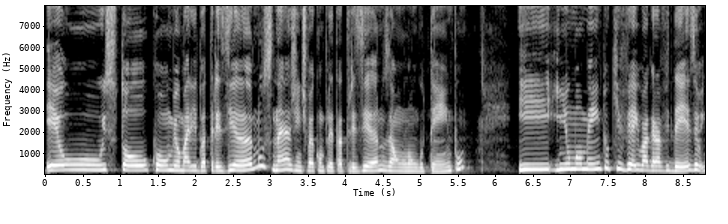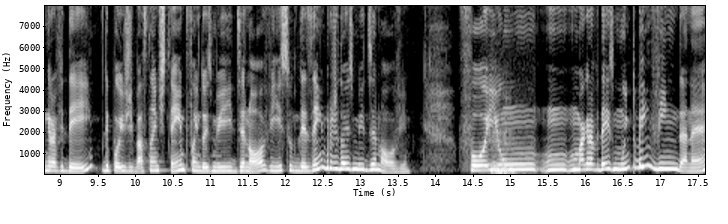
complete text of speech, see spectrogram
eu estou com o meu marido há 13 anos, né? A gente vai completar 13 anos, é um longo tempo. E em um momento que veio a gravidez, eu engravidei, depois de bastante tempo, foi em 2019, isso em dezembro de 2019. Foi uhum. um, um, uma gravidez muito bem-vinda, né?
